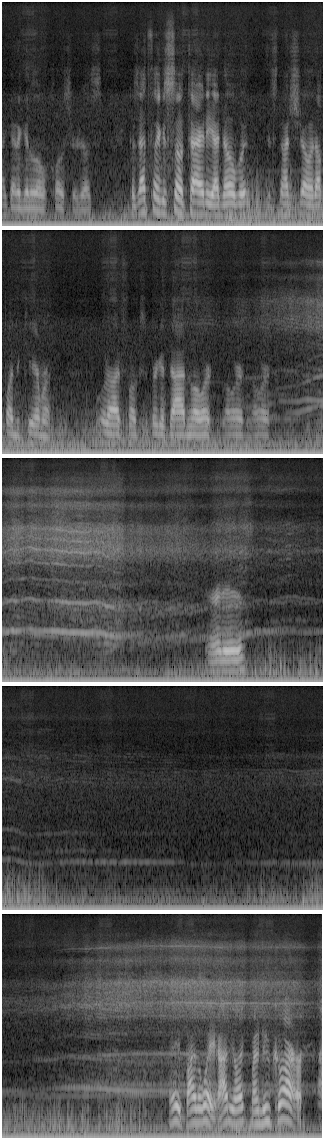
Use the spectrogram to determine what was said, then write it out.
I got to get a little closer to. Because that thing is so tiny, I know, but it's not showing up on the camera. Hold on, folks. Bring it down lower, lower, lower. There it is. Hey, by the way, how do you like my new car?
